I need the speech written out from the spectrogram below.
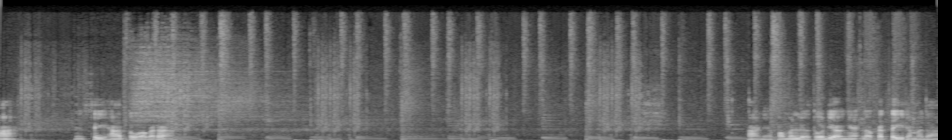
อะสี่ห้าตัวก็ได้อ่าเนี่ยพอมันเหลือตัวเดียวเงี้ยเราก็ตีธรรมดา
